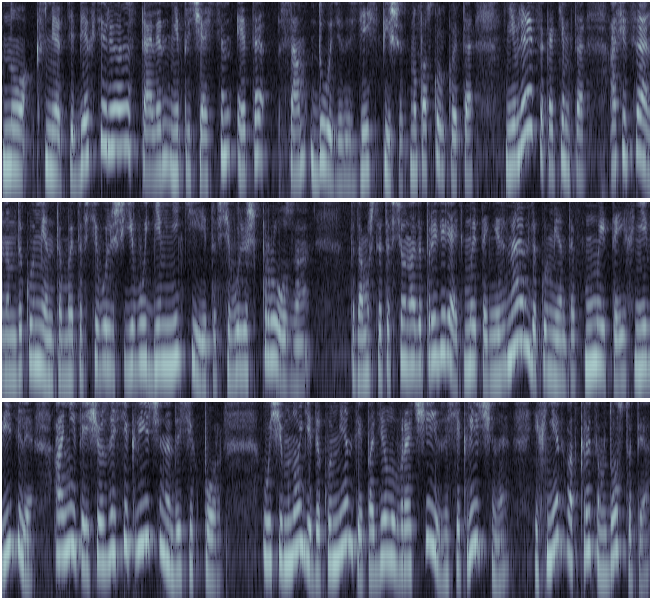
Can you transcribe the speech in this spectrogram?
но к смерти Бехтерева Сталин не причастен, это сам Додин здесь пишет. Но поскольку это не является каким-то официальным документом, это всего лишь его дневники, это всего лишь проза, потому что это все надо проверять. Мы-то не знаем документов, мы-то их не видели, они-то еще засекречены до сих пор. Очень многие документы по делу врачей засекречены, их нет в открытом доступе.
